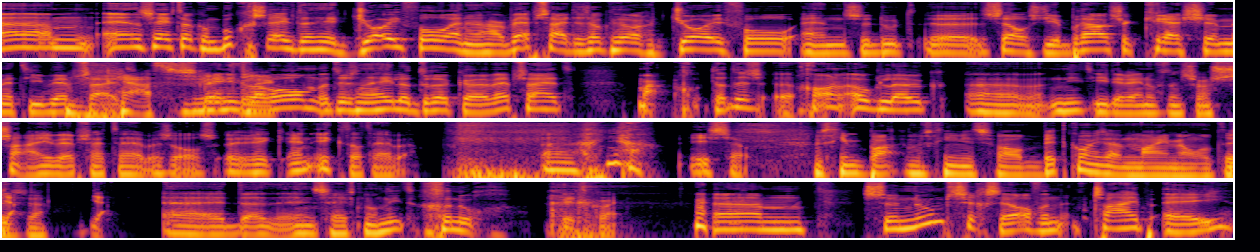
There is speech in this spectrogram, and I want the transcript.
Um, en ze heeft ook een boek geschreven dat heet Joyful. En haar website is ook heel erg joyful. En ze doet uh, zelfs je browser crashen met die website. Ja, ik weet niet waarom. Het is een hele drukke website. Maar goed, dat is uh, gewoon ook leuk. Uh, niet iedereen hoeft een zo'n saaie website te hebben zoals Rick en ik dat hebben. Uh, ja, is zo. Misschien, misschien is ze wel bitcoins aan het minen ondertussen. Ja, de, en ze heeft nog niet genoeg bitcoin. Um, ze noemt zichzelf een Type A,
